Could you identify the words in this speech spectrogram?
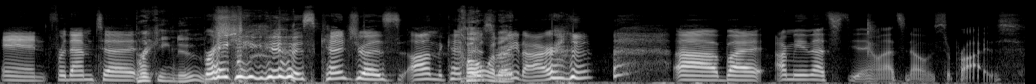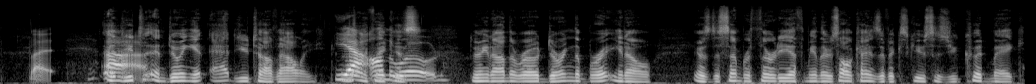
And for them to Breaking news. breaking news, Kendra's on the Kendra's Calling radar. uh, but I mean that's you know that's no surprise. But and, uh, Utah, and doing it at Utah Valley. yeah, on the road. Doing it on the road during the break. You know, it was December 30th. I mean, there's all kinds of excuses you could make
